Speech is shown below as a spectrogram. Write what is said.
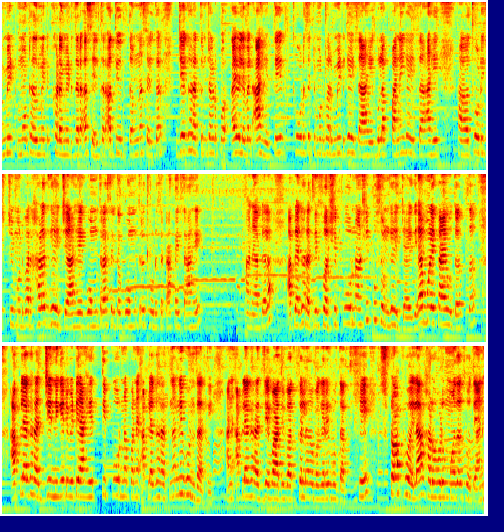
मीठ मोठं मीठ खडं मीठ जर असेल तर अतिउत्तम नसेल तर जे घरात तुमच्याकडे अवेलेबल आहे ते थोडंसं चिमूटभर मीठ घ्यायचं आहे गुलाब पाणी घ्यायचं आहे थोडी चिमूटभर हळद घ्यायची आहे गोमूत्र असेल तर गोमूत्र थोडंसं टाकायचं आहे. आणि आपल्याला आपल्या घरातली फरशी पूर्ण अशी पुसून घ्यायची आहे. यामुळे काय होतं तर आपल्या घरात जी निगेटिव्हिटी आहे ती पूर्णपणे आपल्या घरातनं निघून जाते. आणि आपल्या घरात जे वादविवाद कलह वगैरे होतात हे स्टॉप व्हायला हळूहळू मदत होते. आणि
